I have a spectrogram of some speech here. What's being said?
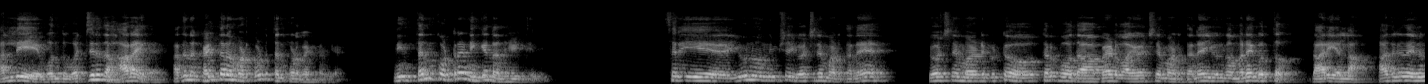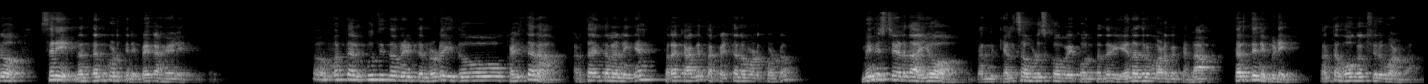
ಅಲ್ಲಿ ಒಂದು ವಜ್ರದ ಹಾರ ಇದೆ. ಅದನ್ನ ಕಳ್ತನ ಮಾಡ್ಕೊಂಡು ತಂದ್ಕೊಡ್ಬೇಕು ನಂಗೆ. ನೀನ್ ತಂದು ಕೊಟ್ರೆ ನಿಂಗೆ ನಾನು ಹೇಳ್ತೀನಿ. ಸರಿ, ಇವನು ಒಂದ್ ನಿಮಿಷ ಯೋಚನೆ ಮಾಡ್ತಾನೆ. ಯೋಚನೆ ಮಾಡಿಬಿಟ್ಟು, ತರ್ಬೋದಾ, ಬೇಡವಾ, ಯೋಚನೆ ಮಾಡ್ತಾನೆ. ಇವನ್ಗ ಮನೆ ಗೊತ್ತು, ದಾರಿ ಎಲ್ಲ. ಆದ್ರಿಂದ ಇವನು, ಸರಿ, ನಾನು ತಂದ್ಕೊಡ್ತೀನಿ, ಬೇಗ ಹೇಳಿ. ಮತ್ತೆ ಅಲ್ಲಿ ಕೂತಿದ್ದವನು ಹೇಳ್ತಾನೆ, ನೋಡು, ಇದು ಕಳ್ತನ ಅರ್ಥ ಆಯ್ತಲ್ಲ ನಿಂಗೆ? ತರಕ್ಕಾಗತ್ತಾ ಕಳ್ತನ ಮಾಡ್ಕೊಂಡು? ಮಿನಿಸ್ಟರ್ ಹೇಳ್ದ, ಅಯ್ಯೋ ನನ್ನ ಕೆಲಸ ಉಳಿಸ್ಕೋಬೇಕು ಅಂತಂದ್ರೆ ಏನಾದ್ರೂ ಮಾಡ್ಬೇಕಲ್ಲ. ತರ್ತೀನಿ ಬಿಡಿ. ಅಂತ ಹೋಗಕ್ ಶುರು ಮಾಡ್ದ.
